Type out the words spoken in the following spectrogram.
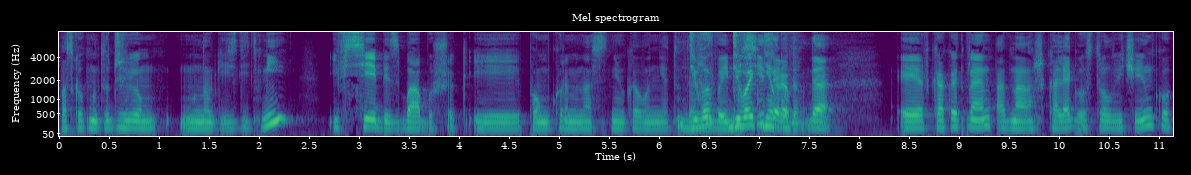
поскольку мы тут живем многие с детьми, и все без бабушек, и, по-моему, кроме нас ни у кого нет Дева- даже некуда. Да. И в какой-то момент одна наша коллега устроила вечеринку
